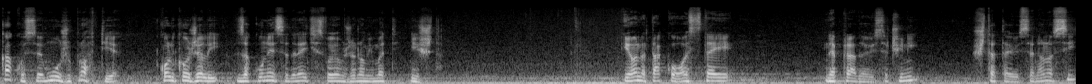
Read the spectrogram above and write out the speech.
kako se mužu prohtije, koliko želi zakune se da neće svojom ženom imati ništa. I ona tako ostaje, nepravda joj se čini, šteta joj se nanosi,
